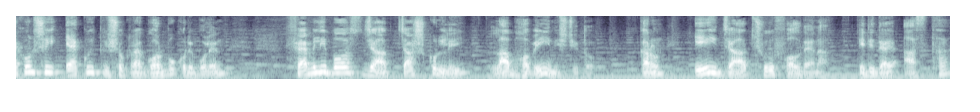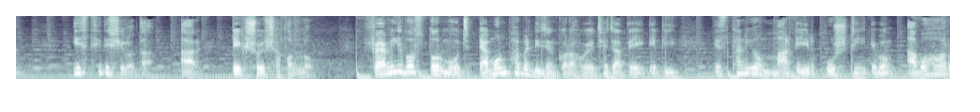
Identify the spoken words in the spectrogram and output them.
এখন সেই একই কৃষকরা গর্ব করে বলেন ফ্যামিলি বস জাত চাষ করলেই লাভ হবেই নিশ্চিত। কারণ এই জাত শুধু ফল দেয় না, এটি দেয় আস্থা, স্থিতিশীলতা আর টেকসই সাফল্য। ফ্যামিলি বস তরমুজ এমনভাবে ডিজাইন করা হয়েছে যাতে এটি স্থানীয় মাটির পুষ্টি এবং আবহাওয়ার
